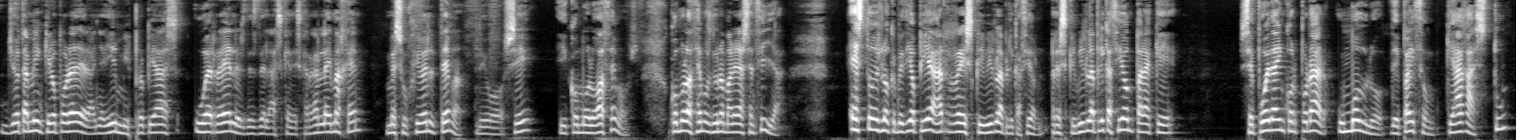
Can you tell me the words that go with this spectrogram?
yo también quiero poder añadir mis propias URLs desde las que descargar la imagen, me surgió el tema. Digo, sí, ¿y cómo lo hacemos? ¿Cómo lo hacemos de una manera sencilla? Esto es lo que me dio pie a reescribir la aplicación. Reescribir la aplicación para que se pueda incorporar un módulo de Python que hagas tú,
